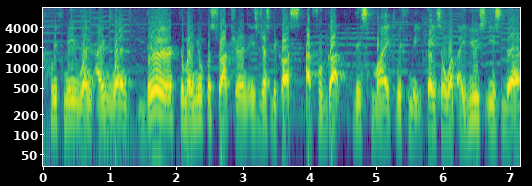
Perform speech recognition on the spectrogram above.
with me when I went there to my new construction is just because I forgot this mic with me okay so what I use is the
